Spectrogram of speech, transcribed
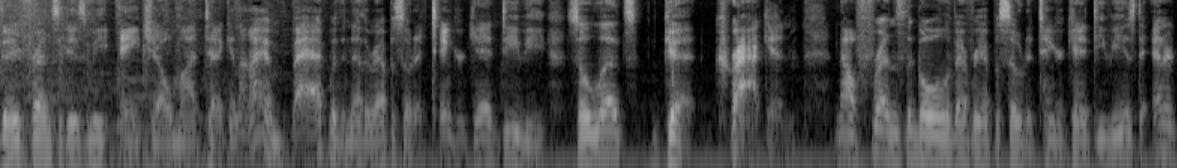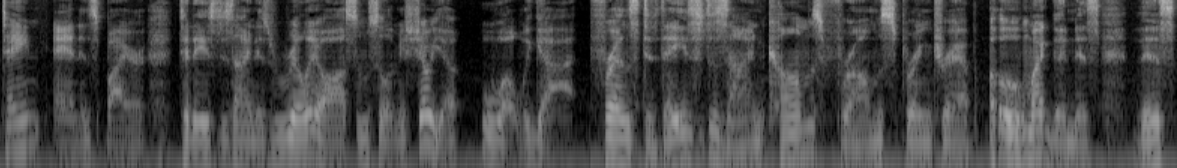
day, friends. It is me, HL Mod Tech, and I am back with another episode of Tinkercad TV. So let's get cracking. Now, friends, the goal of every episode of Tinkercad TV is to entertain and inspire. Today's design is really awesome, so let me show you what we got. Friends, today's design comes from Springtrap. Oh my goodness, this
